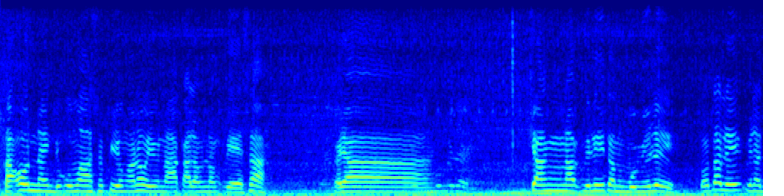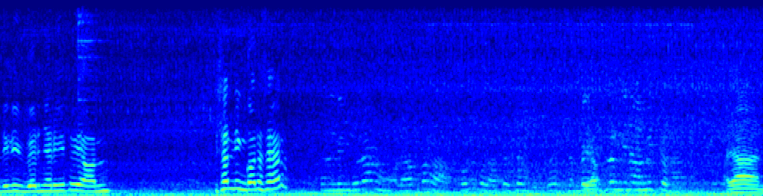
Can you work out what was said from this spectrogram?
taon na hindi pumasok yung ano, yung nakakalam ng pyesa. Kaya siyang napilitan bumili. Totally, pinadeliver niya rito yan. Isang linggo na sir? Isang linggo lang. Wala pa. Kung wala pa isang linggo. Isang Yeah. beses lang ginamit yun ha. Ayan.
